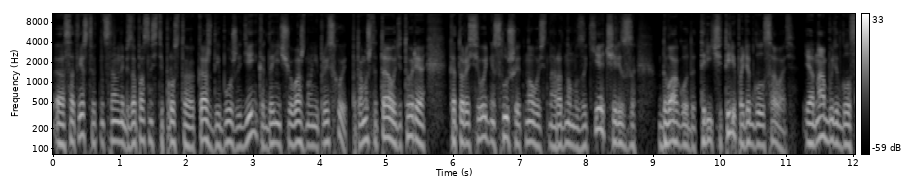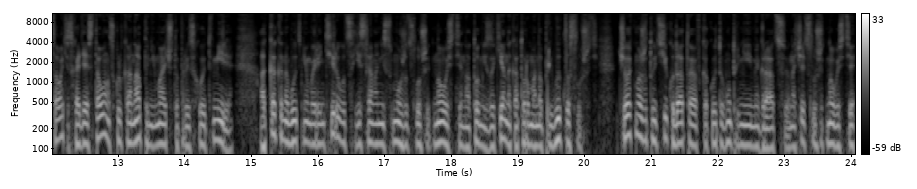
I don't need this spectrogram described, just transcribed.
э, соответствует национальной безопасности просто каждый божий день, когда ничего важного не происходит. Потому что та аудитория, которая сегодня слушает новость на родном языке, через два года, три-четыре пойдет голосовать. И она будет голосовать, исходя из того, насколько она понимает, что происходит в мире. А как она будет в нем ориентироваться, если она не сможет слушать новости на том языке, на котором она привыкла слушать? Человек может уйти куда-то в какую-то внутреннюю иммиграцию, начать слушать новости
